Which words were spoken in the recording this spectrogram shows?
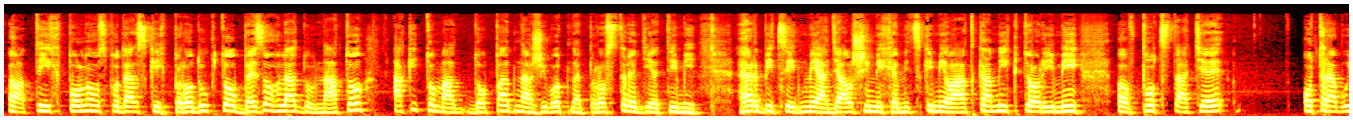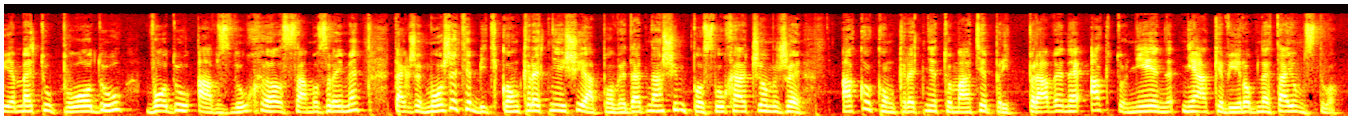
tých polnohospodárskych produktov bez ohľadu na to, aký to má dopad na životné prostredie tými herbicídmi a ďalšími chemickými látkami, ktorými e, v podstate otravujeme tú pôdu, vodu a vzduch e, samozrejme. Takže môžete byť konkrétnejší a povedať našim poslucháčom, že ako konkrétne to máte pripravené, ak to nie je nejaké výrobné tajomstvo.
